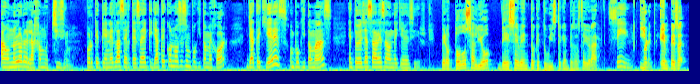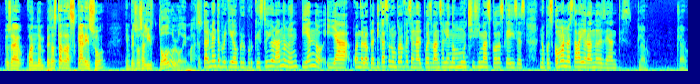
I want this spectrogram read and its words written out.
a uno lo relaja muchísimo, porque tienes la certeza de que ya te conoces un poquito mejor, ya te quieres un poquito más, entonces ya sabes a dónde quieres ir pero todo salió de ese evento que tuviste que empezaste a llorar. Sí. Y empezó, o sea, cuando empezaste a rascar eso, empezó a salir todo lo demás. Totalmente, porque yo, pero ¿por qué estoy llorando? No entiendo. Y ya cuando lo platicas con un profesional, pues van saliendo muchísimas cosas que dices, no, pues cómo no estaba llorando desde antes. Claro, claro.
